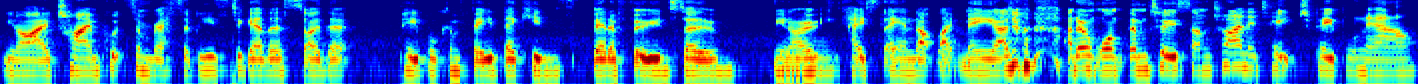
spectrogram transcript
you know I try and put some recipes together so that people can feed their kids better food. So you know mm. in case they end up like me I don't, I don't want them to. So I'm trying to teach people now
